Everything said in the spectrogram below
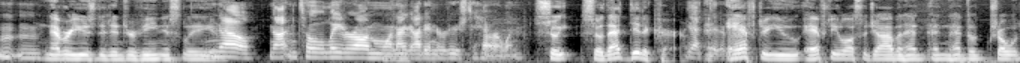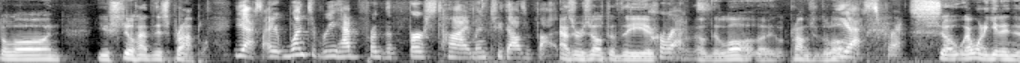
Mm, never used it intravenously. or- no, not until later on when I got introduced to heroin. So, so that did occur. That did occur. After you, after you lost the job and had and had the trouble with the law, and you still have this problem Yes, I went to rehab for the first time in 2005. as a result of the Correct. of the law, the problems with the law. Yes, correct. So I want to get into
